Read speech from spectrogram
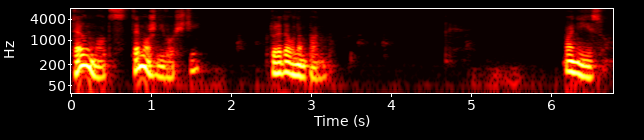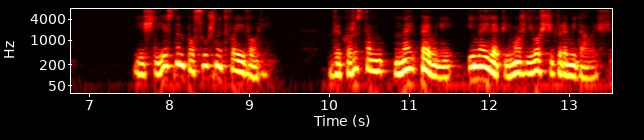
tę moc, te możliwości, które dał nam Pan Bóg. Panie Jezu, jeśli jestem posłuszny Twojej woli, wykorzystam najpełniej i najlepiej możliwości, które mi dałeś.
